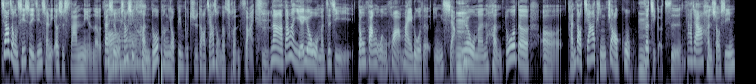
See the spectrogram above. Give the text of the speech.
家总其实已经成立二十三年了，但是我相信很多朋友并不知道家总的存在。是，那当然也有我们自己东方文化脉络的影响，因为我们很多的呃谈到家庭照顾这几个字，大家很熟悉，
